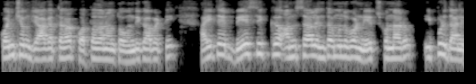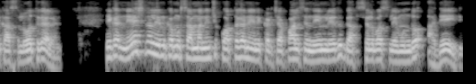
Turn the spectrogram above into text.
కొంచెం జాగ్రత్తగా కొత్తదనంతో ఉంది కాబట్టి అయితే బేసిక్ అంశాలు ఇంతకుముందు కూడా నేర్చుకున్నారు ఇప్పుడు దానికి కాస్త లోతుగా వెళ్ళండి. ఇక నేషనల్ ఇన్కమ్కి సంబంధించి కొత్తగా నేను ఇక్కడ చెప్పాల్సింది ఏం లేదు. గత సిలబస్లో ఏముందో అదే ఇది.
